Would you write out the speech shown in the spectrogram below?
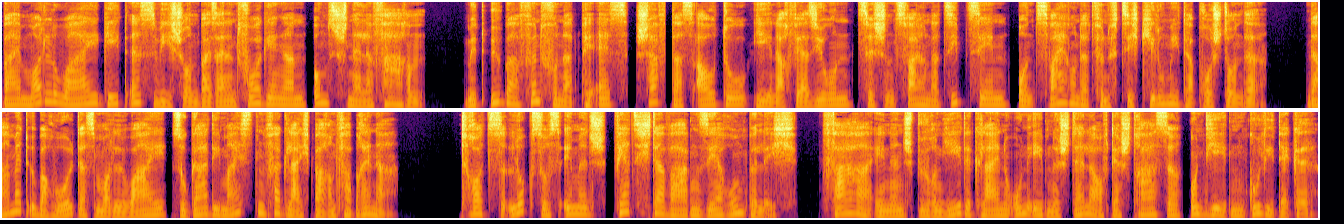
Beim Model Y geht es, wie schon bei seinen Vorgängern, ums schnelle Fahren. Mit über 500 PS schafft das Auto je nach Version zwischen 217 und 250 Kilometer pro Stunde. Damit überholt das Model Y sogar die meisten vergleichbaren Verbrenner. Trotz Luxus-Image fährt sich der Wagen sehr rumpelig. FahrerInnen spüren jede kleine unebene Stelle auf der Straße und jeden Gullideckel.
